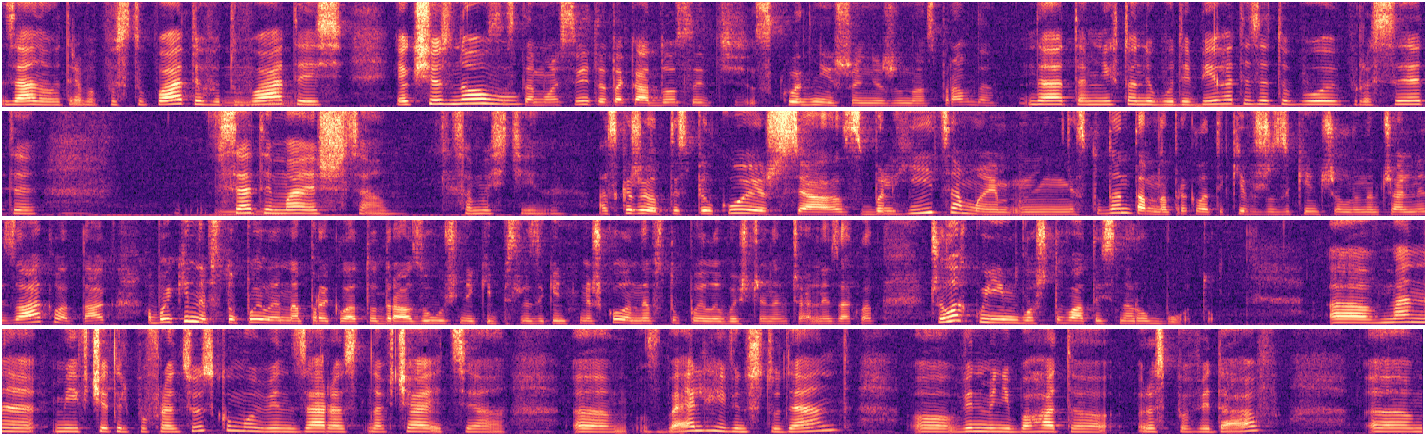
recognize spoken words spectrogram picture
Заново треба поступати, готуватись. Якщо знову Система освіти така досить складніша, ніж у нас, правда? да, там ніхто не буде бігати за тобою, просити. Все ти маєш сам, самостійно. А скажи, от ти спілкуєшся з бельгійцями, м, студентам, наприклад, які вже закінчили навчальний заклад, так або які не вступили, наприклад, одразу учні, які після закінчення школи не вступили в вищий навчальний заклад. Чи легко їм влаштуватись на роботу? А, В мене мій вчитель по французькому, він зараз навчається е, в Бельгії, він студент. Е, Він мені багато розповідав. Е,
